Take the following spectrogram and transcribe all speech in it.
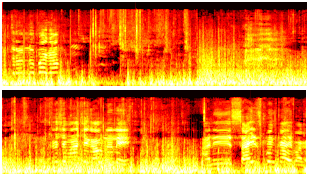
मित्रांनो बघा. कसे मासे गावलेले. आणि साईज पण काय बघा.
